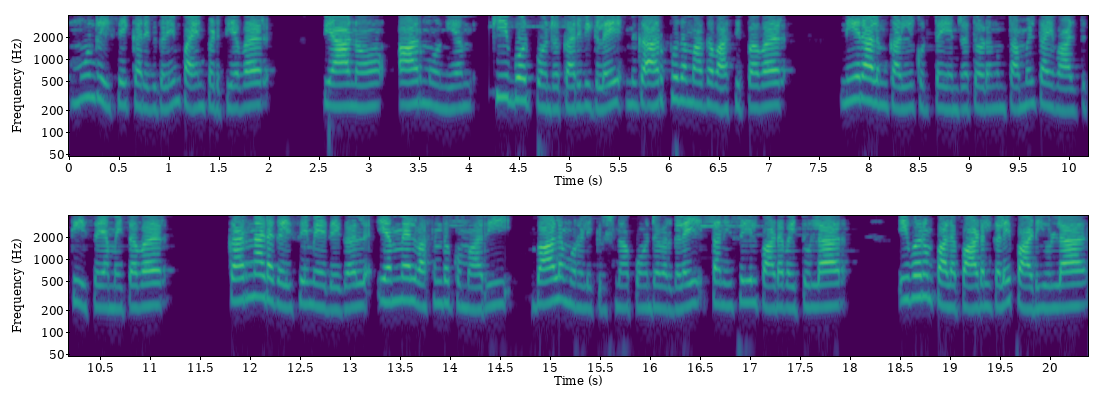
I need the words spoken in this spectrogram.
மூன்று இசைக்கருவிகளையும் பயன்படுத்தியவர். பியானோ ஹார்மோனியம் கீபோர்ட் போன்ற கருவிகளை மிக அற்புதமாக வாசிப்பவர். நீராளும் கடல் குட்டை என்று தொடங்கும் தமிழ்தாய் வாழ்த்துக்கு இசையமைத்தவர். கர்நாடக இசை மேதைகள் எம். எல். வசந்தகுமாரி பாலமுரளி கிருஷ்ணா போன்றவர்களை தன் இசையில் பாட வைத்துள்ளார். இவரும் பல பாடல்களை பாடியுள்ளார்.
